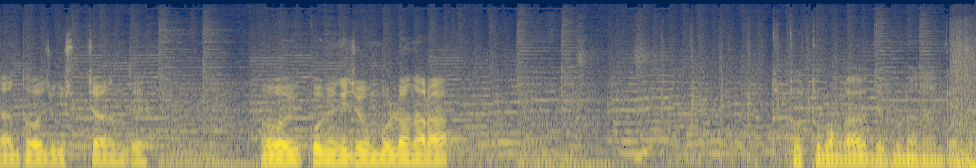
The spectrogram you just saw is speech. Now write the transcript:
난 도와주고 싶지 않은데 어이 꼬맹이 좀 물러나라 도, 도망가요? 내 물러나는 게 아니라.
